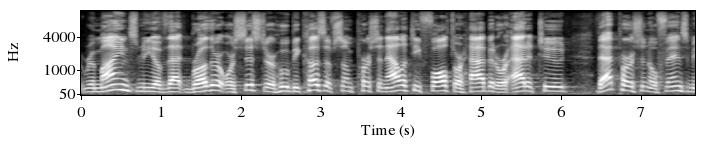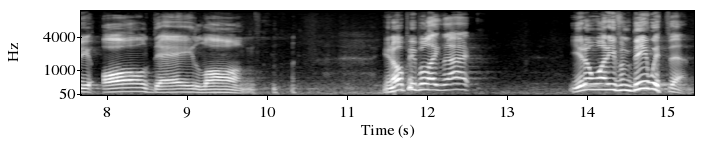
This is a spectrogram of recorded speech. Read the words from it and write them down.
reminds me of that brother or sister who because of some personality fault or habit or attitude, that person offends me all day long. You know people like that? You don't want to even be with them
